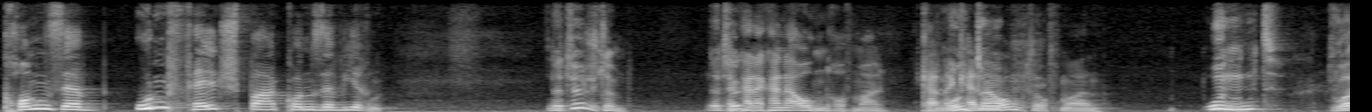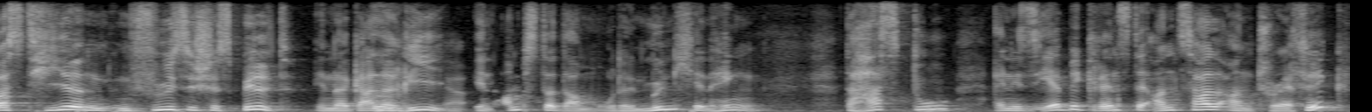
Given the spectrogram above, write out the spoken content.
konser unfälschbar konservieren. Natürlich. Stimmt. Da Natürlich. kann er keine Augen drauf malen. Kann er Und keine du- Augen drauf malen. Und du hast hier ein, ein physisches Bild in der Galerie in Amsterdam oder in München hängen. Da hast du eine sehr begrenzte Anzahl an Traffic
